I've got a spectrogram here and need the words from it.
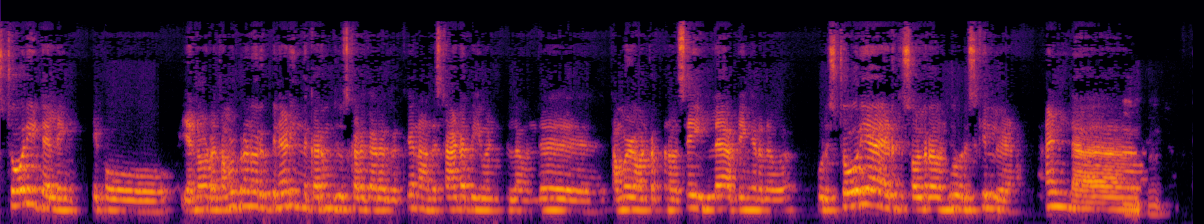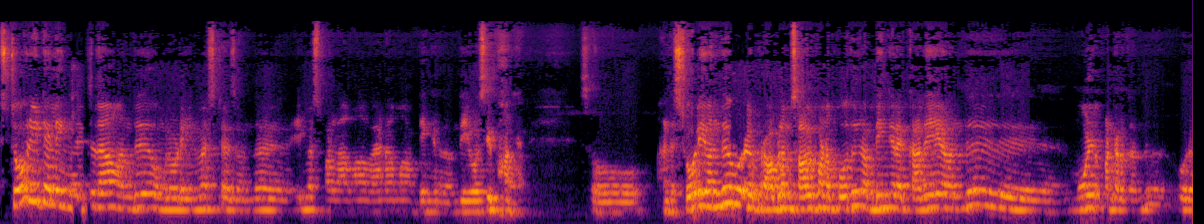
ஸ்டோரி டெல்லிங் இப்போ என்னோட தமிழ் பிரணவருக்கு பின்னாடி இந்த கரும்பு ஜூஸ் கடைக்காரர் இருக்கு நான் அந்த ஸ்டார்ட் அப் ஈவெண்ட்ல வந்து தமிழ் ஆண்டர்பிரினர்ஸே இல்லை அப்படிங்கறத ஒரு ஸ்டோரியா எடுத்து சொல்ற வந்து ஒரு ஸ்கில் வேணும். அண்ட் ஸ்டோரி டெல்லிங் வச்சு தான் வந்து உங்களோட இன்வெஸ்டர்ஸ் வந்து இன்வெஸ்ட் பண்ணலாமா வேணாமா அப்படிங்கறத வந்து யோசிப்பாங்க. ஸோ அந்த ஸ்டோரி வந்து ஒரு ப்ராப்ளம் சால்வ் பண்ண போகுது அப்படிங்கிற கதையை வந்து மோல்ட் பண்றது வந்து ஒரு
